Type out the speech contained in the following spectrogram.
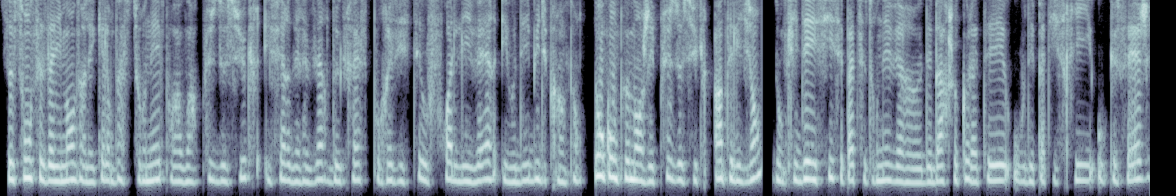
Ce sont ces aliments vers lesquels on va se tourner pour avoir plus de sucre et faire des réserves de graisse pour résister au froid de l'hiver et au début du printemps. Donc on peut manger plus de sucre intelligent. Donc l'idée ici, c'est pas de se tourner vers des barres chocolatées ou des pâtisseries ou que sais-je,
